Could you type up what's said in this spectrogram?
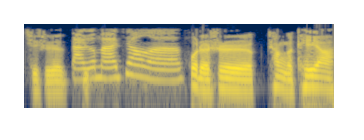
其实打个麻将啊，或者是唱个 K 啊，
